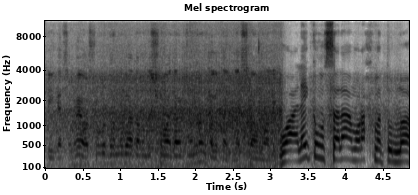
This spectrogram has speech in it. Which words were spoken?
ঠিক আছে ভাই অসংখ্য ধন্যবাদ আমাদের সময় দেওয়ার জন্য। ভালো থাকবেন আসসালামু আলাইকুম। ওয়ালাইকুম আসসালাম রহমতুল্লাহ।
